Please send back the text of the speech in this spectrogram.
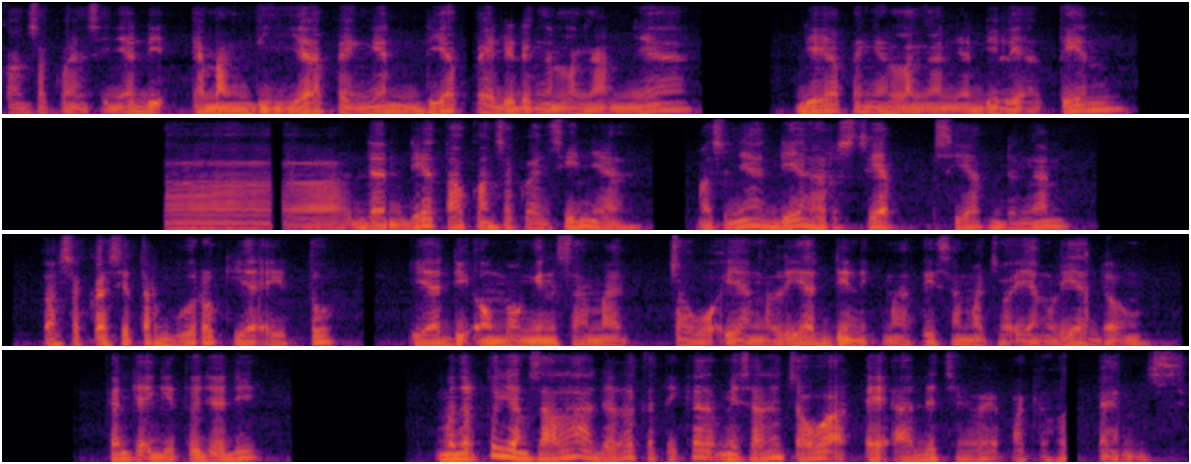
konsekuensinya di, emang dia pengen dia pede dengan lengannya dia pengen lengannya diliatin eh, dan dia tahu konsekuensinya. Maksudnya dia harus siap siap dengan konsekuensi terburuk yaitu ya diomongin sama cowok yang ngeliat dinikmati sama cowok yang lihat dong. Kan kayak gitu. Jadi menurutku yang salah adalah ketika misalnya cowok eh ada cewek pakai hot pants.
